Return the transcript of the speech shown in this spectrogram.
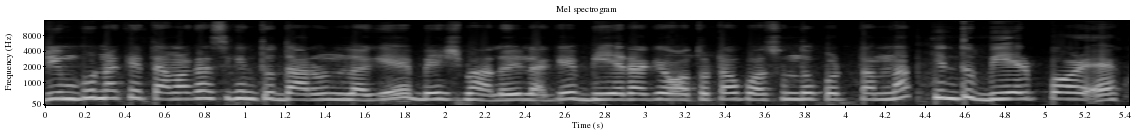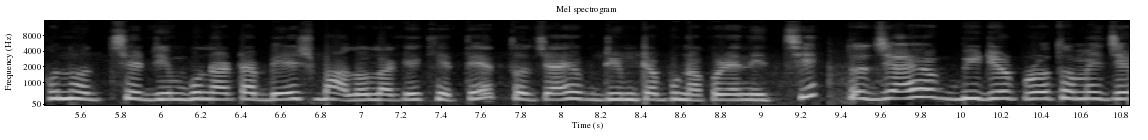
ডিম ভুনা খেতে আমার কাছে কিন্তু দারুণ লাগে, বেশ ভালোই লাগে। বিয়ের আগে অতটাও পছন্দ করতাম না। কিন্তু বিয়ের পর এখন হচ্ছে ডিম ভুনাটা বেশ ভালো লাগে খেতে। তো যাই হোক, ডিমটা ভুনা করে নিচ্ছি। তো যাই হোক, ভিডিওর প্রথমে যে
